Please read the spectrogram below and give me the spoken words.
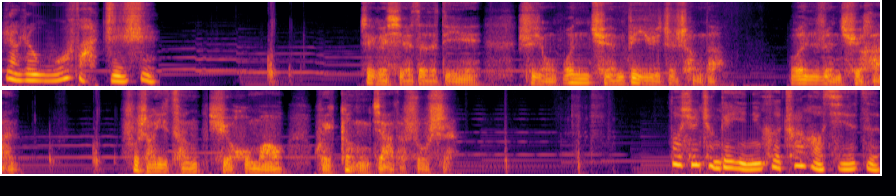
让人无法直视。这个鞋子的底是用温泉碧玉制成的，温润驱寒，附上一层雪狐毛会更加的舒适。洛轩城给尹宁鹤穿好鞋子，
